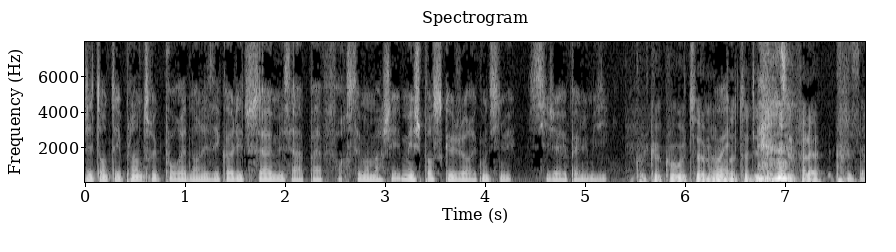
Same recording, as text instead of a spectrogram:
J'ai tenté plein de trucs pour être dans les écoles et tout ça, mais ça n'a pas forcément marché. Mais je pense que j'aurais continué si j'avais pas eu la musique. Cool que coûte, même Ouais. en autodidacte s'il le fallait. C'est ça.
